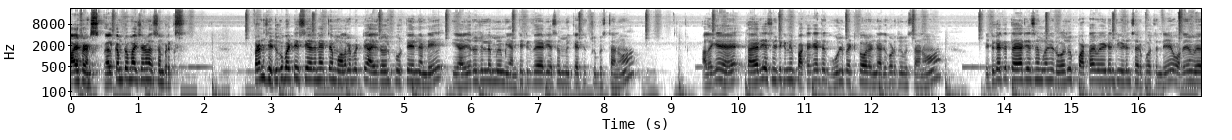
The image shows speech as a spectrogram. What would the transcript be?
Hi friends welcome to my channel అసెంబ్రిక్స్ ఫ్రెండ్స్ ఇటుకు బట్టి సీజన్ అయితే మొదలుపెట్టి ఐదు రోజులు పూర్తయిందండి. ఈ ఐదు రోజుల్లో మేము ఎంత ఇటుకు తయారు చేసాం మీకు అయితే చూపిస్తాను. అలాగే తయారు చేసిన ఇటుకని పక్కకైతే గూళ్ళు పెట్టుకోవాలండి అది కూడా చూపిస్తాను. ఇటుకైతే తయారు చేసాం కానీ రోజు పట్టా వేయడం తీయడం సరిపోతుంది. ఉదయం వే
